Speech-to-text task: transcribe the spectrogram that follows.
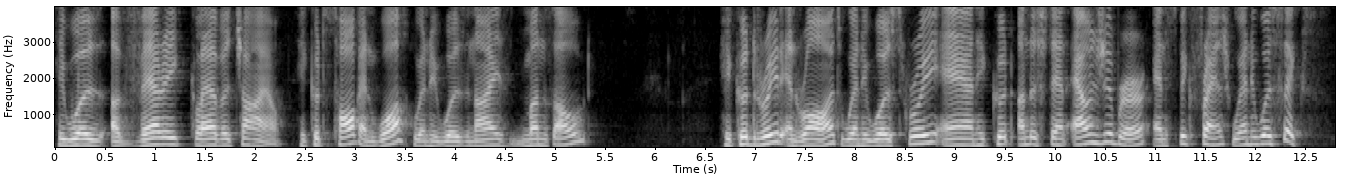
He was a very clever child. He could talk and walk when he was nine months old. He could read and write when he was three, and he could understand algebra and speak French when he was six.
